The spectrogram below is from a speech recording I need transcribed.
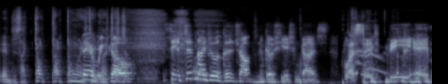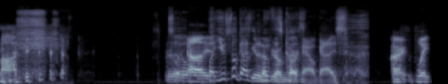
And just like, don't, don't, don't. There we worry, go. just- See, didn't I do a good job of negotiation, guys? Blessed be Aaman. Really? So, Uh, but you still guys Clean can up move your this own cart mess. now, guys. All right, wait.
